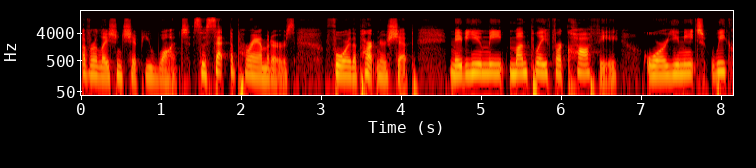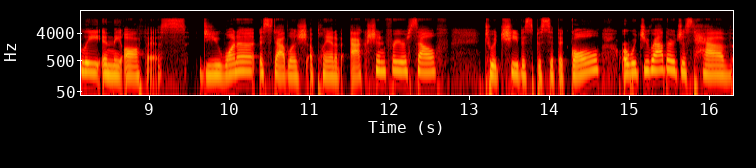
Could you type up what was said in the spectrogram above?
of relationship you want. So set the parameters for the partnership. Maybe you meet monthly for coffee or you meet weekly in the office. Do you want to establish a plan of action for yourself? To achieve a specific goal? Or would you rather just have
